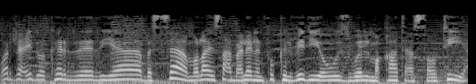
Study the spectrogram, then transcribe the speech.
وارجع عيد وأكرر يا بسام. والله صعب علينا نفك ال videos والمقاطع الصوتية.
